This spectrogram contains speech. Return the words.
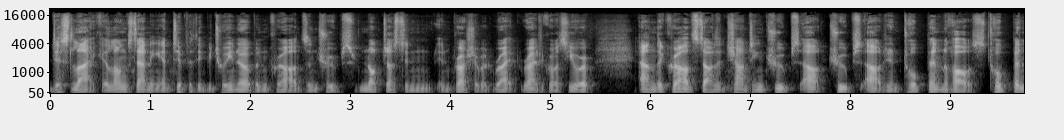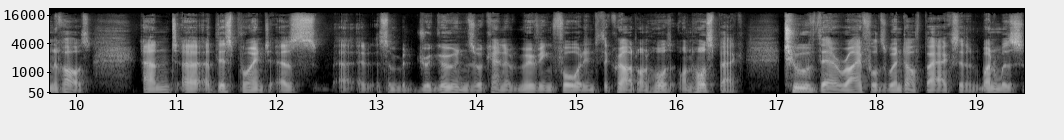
dislike, a long-standing antipathy between urban crowds and troops, not just in, in Prussia, but right right across Europe. And the crowd started chanting "Troops out, troops out!" You know, "Truppen raus, Truppen raus," And uh, at this point, as uh, some dragoons were kind of moving forward into the crowd on horse, on horseback, two of their rifles went off by accident. One was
